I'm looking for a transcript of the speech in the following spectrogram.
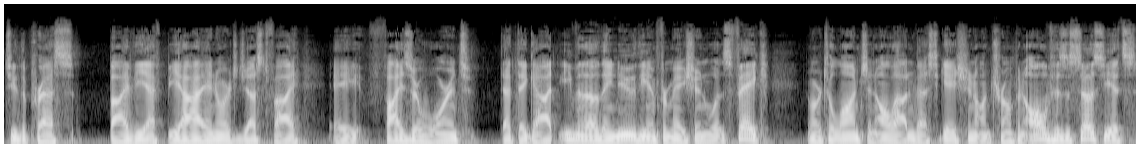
to the press by the FBI in order to justify a FISA warrant that they got, even though they knew the information was fake, in order to launch an all out investigation on Trump and all of his associates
